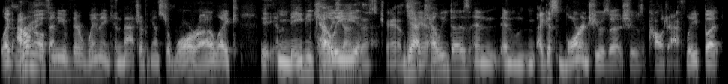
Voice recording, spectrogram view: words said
Like, I don't right. know if any of their women can match up against Aurora. Like, eh, maybe Kelly. Chance, yeah, yeah, Kelly does, and and I guess Lauren. She was a she was a college athlete, but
